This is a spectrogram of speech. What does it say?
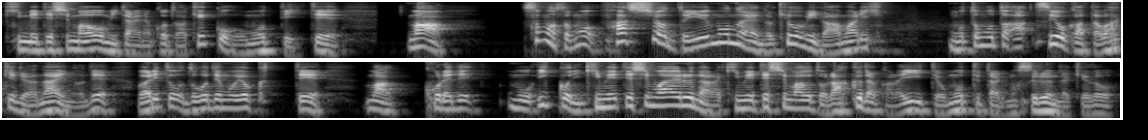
決めてしまおうみたいなことは結構思っていて、まあ、そもそもファッションというものへの興味があまりもともと強かったわけではないので、割とどうでもよくって、まあ、これでもう一個に決めてしまえるなら決めてしまうと楽だからいいって思ってたりもするんだけど、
